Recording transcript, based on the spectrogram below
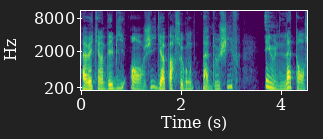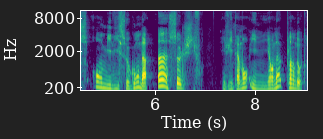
avec un débit en giga par seconde à deux chiffres et une latence en millisecondes à un seul chiffre. Évidemment, il y en a plein d'autres.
